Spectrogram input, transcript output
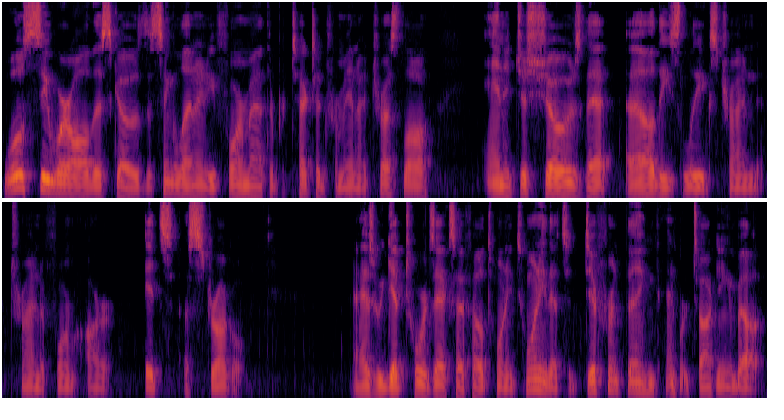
we'll see where all this goes. The single entity format, they're protected from antitrust law, and it just shows that all these leagues trying trying to form are it's a struggle. As we get towards XFL 2020, that's a different thing. Then we're talking about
